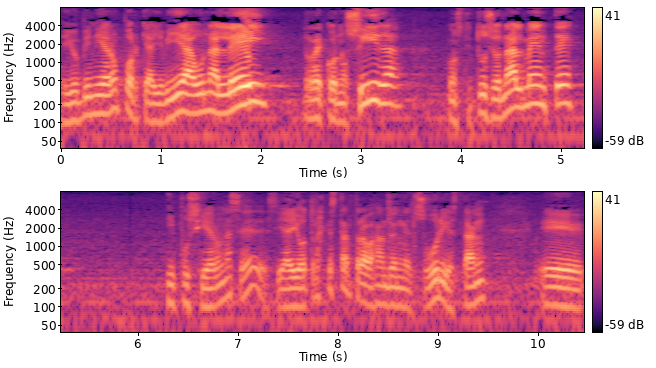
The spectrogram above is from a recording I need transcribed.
Ellos vinieron porque había una ley reconocida constitucionalmente y pusieron las sedes. Y hay otras que están trabajando en el sur y están eh,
